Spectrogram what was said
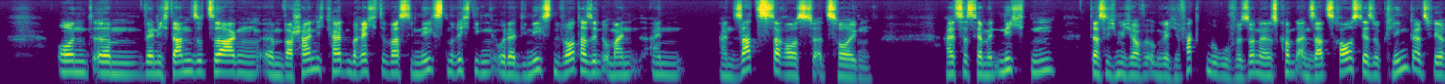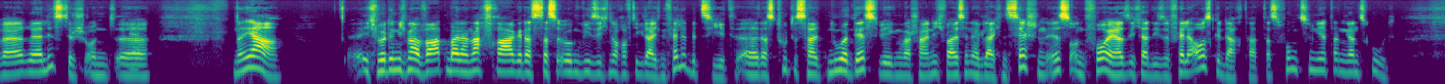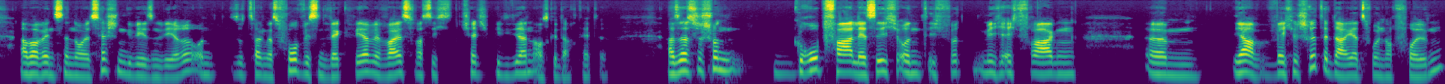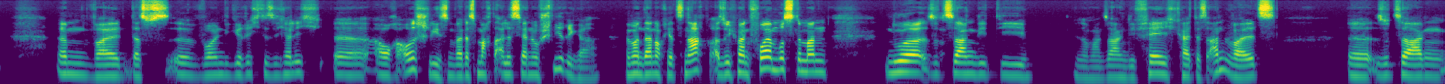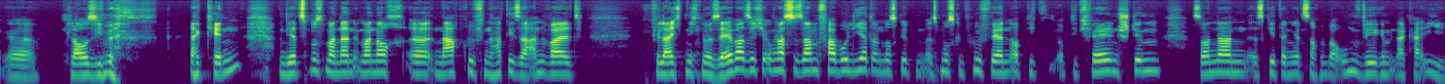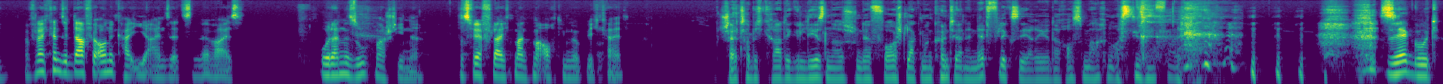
Und ähm, wenn ich dann sozusagen ähm, Wahrscheinlichkeiten berechne, was die nächsten richtigen oder die nächsten Wörter sind, um einen ein Satz daraus zu erzeugen, heißt das ja mitnichten, dass ich mich auf irgendwelche Fakten berufe, sondern es kommt ein Satz raus, der so klingt, als wäre er realistisch. Und äh, ja. naja, ich würde nicht mal erwarten bei der Nachfrage, dass das irgendwie sich noch auf die gleichen Fälle bezieht. Äh, das tut es halt nur deswegen wahrscheinlich, weil es in der gleichen Session ist und vorher sich ja diese Fälle ausgedacht hat. Das funktioniert dann ganz gut. Aber wenn es eine neue Session gewesen wäre und sozusagen das Vorwissen weg wäre, wer weiß, was sich ChatGPT dann ausgedacht hätte. Also das ist schon grob fahrlässig und ich würde mich echt fragen, ähm, ja, welche Schritte da jetzt wohl noch folgen, ähm, weil das äh, wollen die Gerichte sicherlich äh, auch ausschließen, weil das macht alles ja nur schwieriger. Wenn man da noch jetzt nach, also ich meine, vorher musste man nur sozusagen die, die, wie soll man sagen, die Fähigkeit des Anwalts äh, sozusagen äh, plausibel erkennen. Und jetzt muss man dann immer noch äh, nachprüfen, hat dieser Anwalt vielleicht nicht nur selber sich irgendwas zusammenfabuliert und muss es muss geprüft werden, ob die, ob die Quellen stimmen, sondern es geht dann jetzt noch über Umwege mit einer KI. Aber vielleicht können Sie dafür auch eine KI einsetzen, wer weiß. Oder eine Suchmaschine. Das wäre vielleicht manchmal auch die Möglichkeit. Chat habe ich gerade gelesen, das ist schon der Vorschlag, man könnte ja eine Netflix-Serie daraus machen aus diesem Fall. Sehr gut.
